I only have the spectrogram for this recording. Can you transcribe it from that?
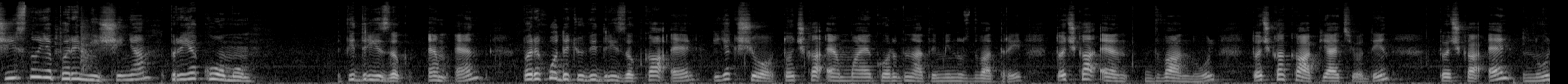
Чи існує переміщення, при якому відрізок МН переходить у відрізок КЛ, і якщо точка М має координати мінус 2, 3, точка N 2, 0, точка К 5, 1, точка L 0,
